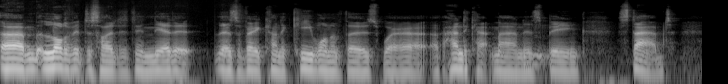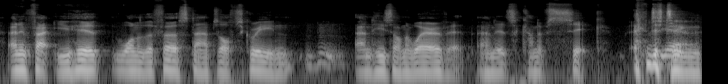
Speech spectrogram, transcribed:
Um, a lot of it decided in the edit. There's a very kind of key one of those where a handicapped man is being stabbed. And in fact, you hear one of the first stabs off screen mm-hmm. and he's unaware of it. And it's a kind of sick editing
